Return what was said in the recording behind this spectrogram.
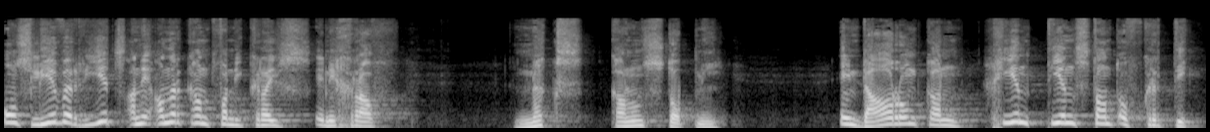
Ons lewe reeds aan die ander kant van die kruis en die graf. Niks kan ons stop nie en daarom kan geen teenstand of kritiek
